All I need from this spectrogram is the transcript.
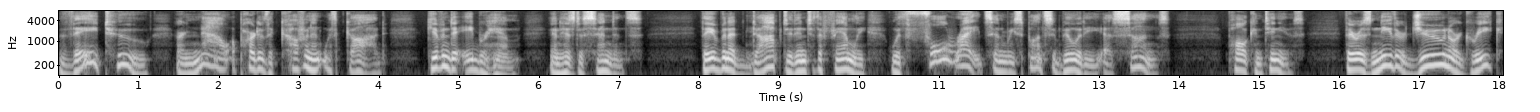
they too are now a part of the covenant with God given to Abraham and his descendants. They have been adopted into the family with full rights and responsibility as sons. Paul continues There is neither Jew nor Greek,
